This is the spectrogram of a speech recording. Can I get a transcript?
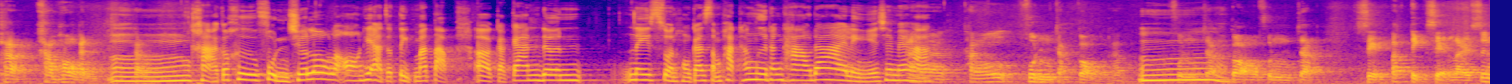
ข้ามข้ามห้องกันอืครับมค่ะก็คือฝุ่นเชื้อโรคละอองที่อาจจะติดมาตับเอ่อกับการเดินในส่วนของการสัมผัสทั้งมือทั้งเท้าได้อะไรอย่างงี้ใช่ไหมคะ อ่าทั้งฝุ่นจากกล่องครับ อืมฝุ่นจากกล่องฝุ่นจาก เศษพลาสติกเศษอะไรซึ่ง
